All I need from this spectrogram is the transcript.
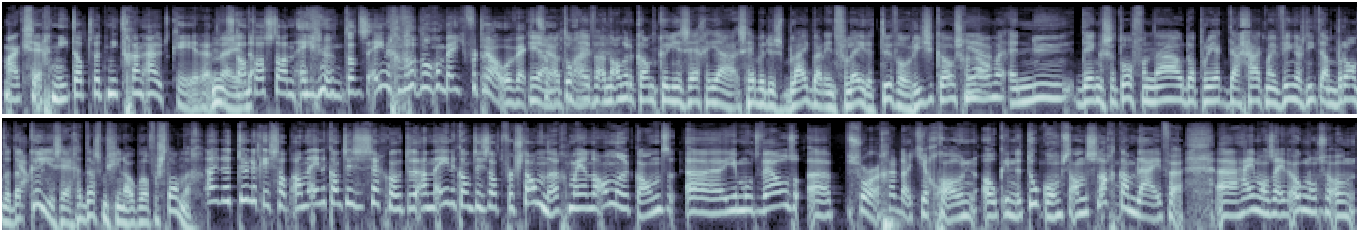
Maar ik zeg niet dat we het niet gaan uitkeren. dus dat nou- was dan een, dat is het enige wat nog een beetje vertrouwen wekt. Ja, zeg maar toch even aan de andere kant kun je zeggen... ja, ze hebben dus blijkbaar in het verleden te veel risico's genomen... en nu denken ze toch van nou, dat project... daar ga ik mijn vingers niet aan branden. Dat Ja. kun je zeggen, dat is misschien ook wel verstandig. Nou, natuurlijk is dat aan de ene kant is het zeg aan de ene kant is dat verstandig, maar aan de andere kant eh, je moet wel eh, zorgen dat je gewoon ook in de toekomst aan de slag kan blijven. Heijmans heeft ook nog zo'n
